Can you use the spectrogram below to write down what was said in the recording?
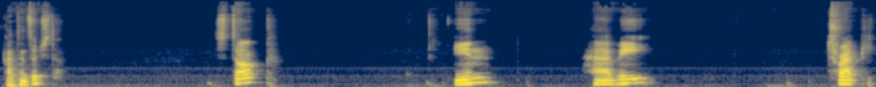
같은 씁시다. stuck in heavy traffic.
